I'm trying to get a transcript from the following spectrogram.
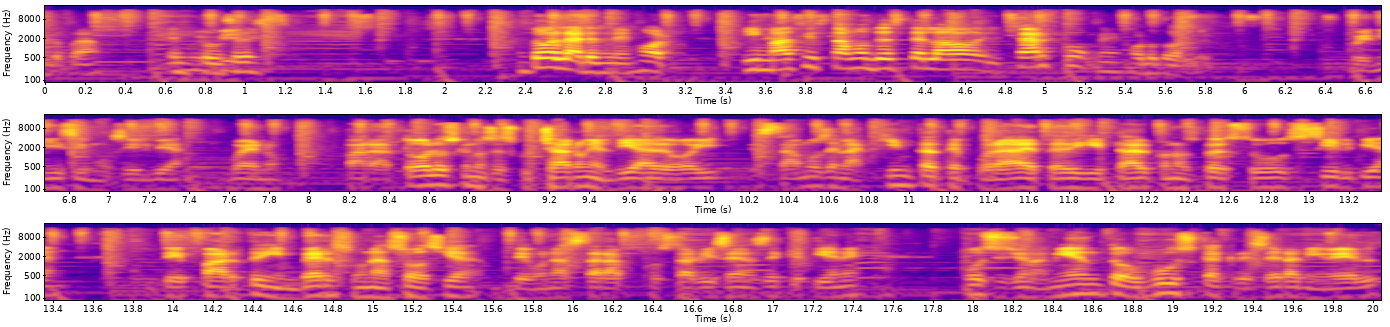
¿verdad? Entonces, dólares mejor. Y más si estamos de este lado del charco, mejor dólares. Buenísimo, Silvia. Bueno, para todos los que nos escucharon el día de hoy, estamos en la quinta temporada de T Digital. Con nosotros estuvo Silvia, de parte de Inverso, una socia de una startup costarricense que tiene posicionamiento, busca crecer a nivel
